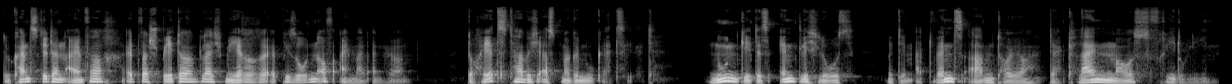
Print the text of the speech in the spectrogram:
Du kannst dir dann einfach etwas später gleich mehrere Episoden auf einmal anhören. Doch jetzt habe ich erstmal genug erzählt. Nun geht es endlich los mit dem Adventsabenteuer der kleinen Maus Fridolin.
